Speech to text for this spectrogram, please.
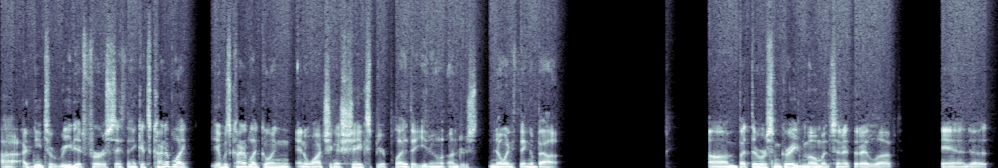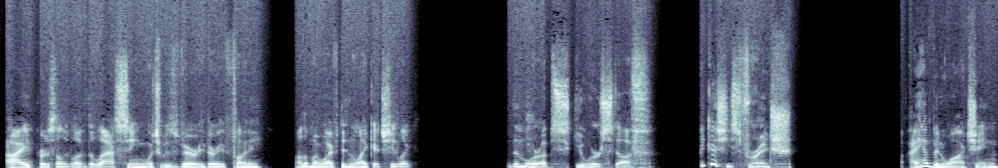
Uh, I need to read it first. I think it's kind of like it was kind of like going and watching a Shakespeare play that you don't under, know anything about. Um, but there were some great moments in it that I loved. And uh, I personally loved the last scene, which was very, very funny. Although my wife didn't like it. She liked the more obscure stuff because she's French. I have been watching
